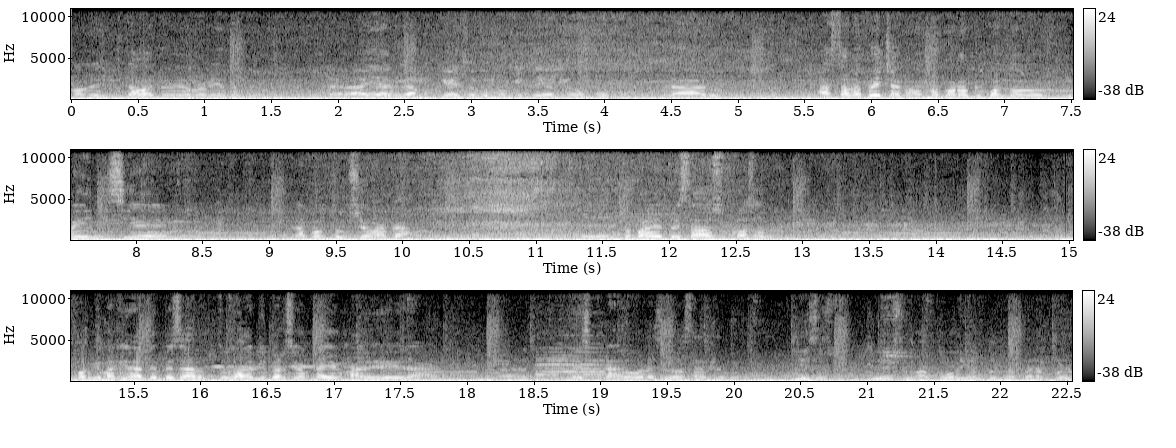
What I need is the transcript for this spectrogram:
no necesitaba tener herramientas. Claro, ah, ya, digamos que eso como que te ayudó un poco. Claro. Hasta la fecha, ¿no? Me acuerdo que cuando me inicié en la construcción acá, eh, mi papá me prestaba sus cosas. Porque imagínate empezar, tú sabes la inversión que hay en madera, mezcladoras, es bastante. Y eso es, y es un apoyo pues, ¿no? para poder.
